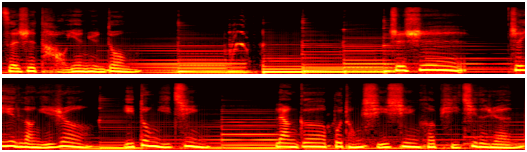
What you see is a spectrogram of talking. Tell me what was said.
则是讨厌运动。只是这一冷一热，一动一静，两个不同习性和脾气的人，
